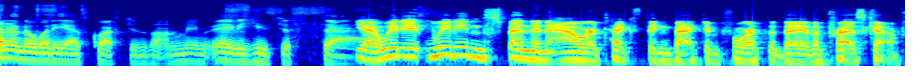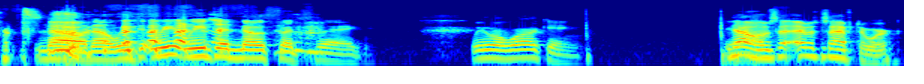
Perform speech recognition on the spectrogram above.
I don't know what he has questions on. Maybe, maybe he's just sad. Yeah, we didn't we didn't spend an hour texting back and forth the day of the press conference. No, no, we, did- we we did no such thing. We were working. no, it was it was after work.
